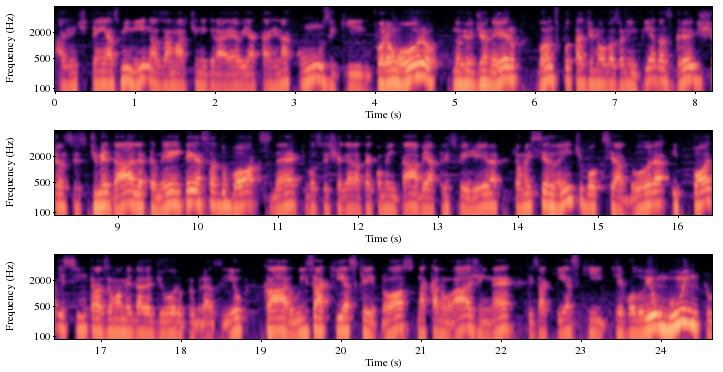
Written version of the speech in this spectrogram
A gente tem as meninas, a Martine Grael e a Karina Kunze, que foram ouro no Rio de Janeiro vão disputar de novo as Olimpíadas, grandes chances de medalha também. Tem essa do boxe, né, que vocês chegaram até a comentar, a Beatriz Ferreira, que é uma excelente boxeadora e pode sim trazer uma medalha de ouro para o Brasil claro, o Isaquias Queiroz na canoagem, né? Isaquias que, que evoluiu muito,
